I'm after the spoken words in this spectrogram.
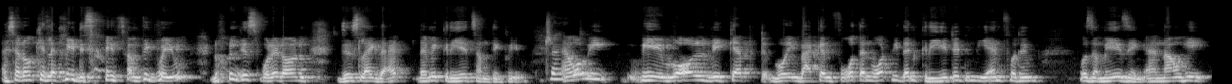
I said okay let me design something for you. Don't just put it on just like that. Let me create something for you. Right. and what we we evolved we kept going back and forth and what we then created in the end for him was amazing and now he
